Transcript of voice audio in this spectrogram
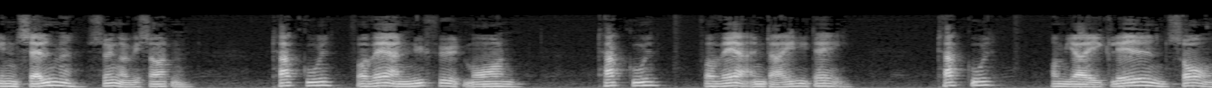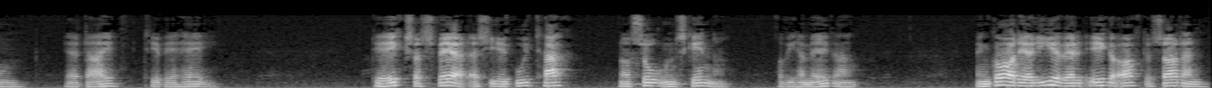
I en salme synger vi sådan. Tak Gud for hver en nyfødt morgen. Tak Gud for hver en dejlig dag. Tak Gud, om jeg i glæden, sorgen er dig til behag. Det er ikke så svært at sige Gud tak, når solen skinner, og vi har medgang. Men går det alligevel ikke ofte sådan,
